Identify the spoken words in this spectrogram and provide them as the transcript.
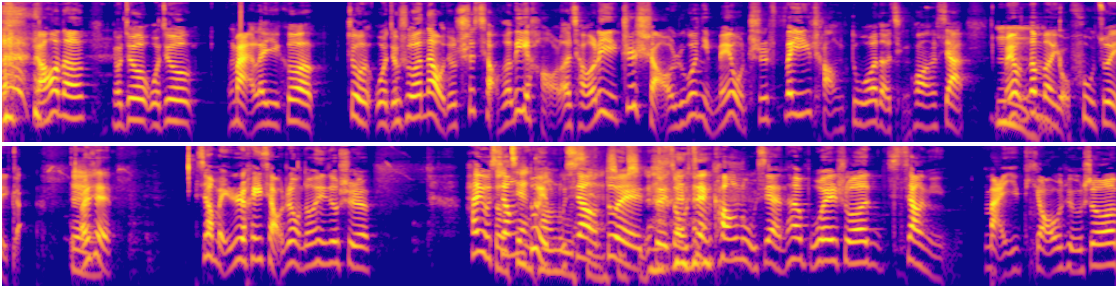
然后呢，我就我就买了一个，就我就说，那我就吃巧克力好了。巧克力至少如果你没有吃非常多的情况下，没有那么有负罪感。对，而且像每日黑巧这种东西，就是。它又相对不像，对对，走 健康路线，它又不会说像你买一条，比如说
